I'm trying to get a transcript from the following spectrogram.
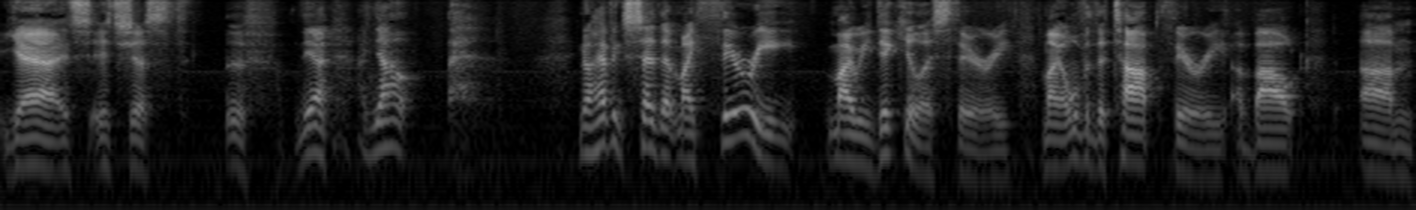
yeah, it's it's just Ugh. Yeah. Now, know, having said that, my theory, my ridiculous theory, my over the top theory about um,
